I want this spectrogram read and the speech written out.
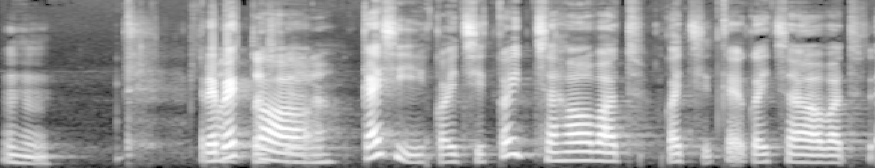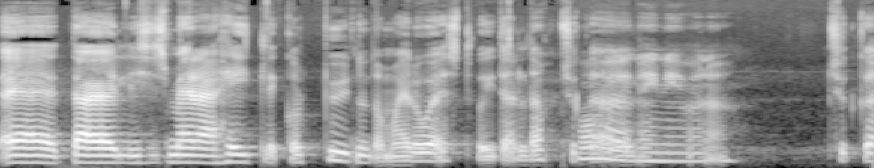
mm. -hmm. Rebecca käsi kaitsid kaitsehaavad, katsid ka kaitsehaavad, ta oli siis meeleheitlikult püüdnud oma elu eest võidelda. vaene inimene. sihuke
